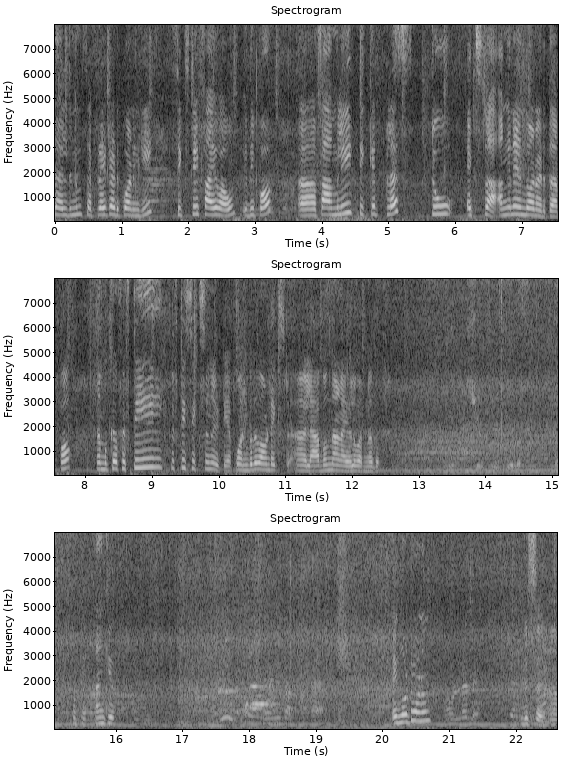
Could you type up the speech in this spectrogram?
ചൈൽഡിനും സെപ്പറേറ്റ് എടുക്കുവാണെങ്കിൽ സിക്സ്റ്റി ഫൈവ് ആവും ഇതിപ്പോൾ family ticket plus two extra അങ്ങനെ എന്തോ ആണ് എടുത്തത് അപ്പോൾ നമുക്ക് ഫിഫ്റ്റി ഫിഫ്റ്റി സിക്സിന് കിട്ടി. അപ്പോൾ ഒൻപത് പൗണ്ട് എക്സ്ട്രാ ലാഭം എന്നാണ് അയാൾ പറഞ്ഞത്. ഓക്കെ താങ്ക് യു എങ്ങോട്ട് പോകണം ബിസ്. ആ.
